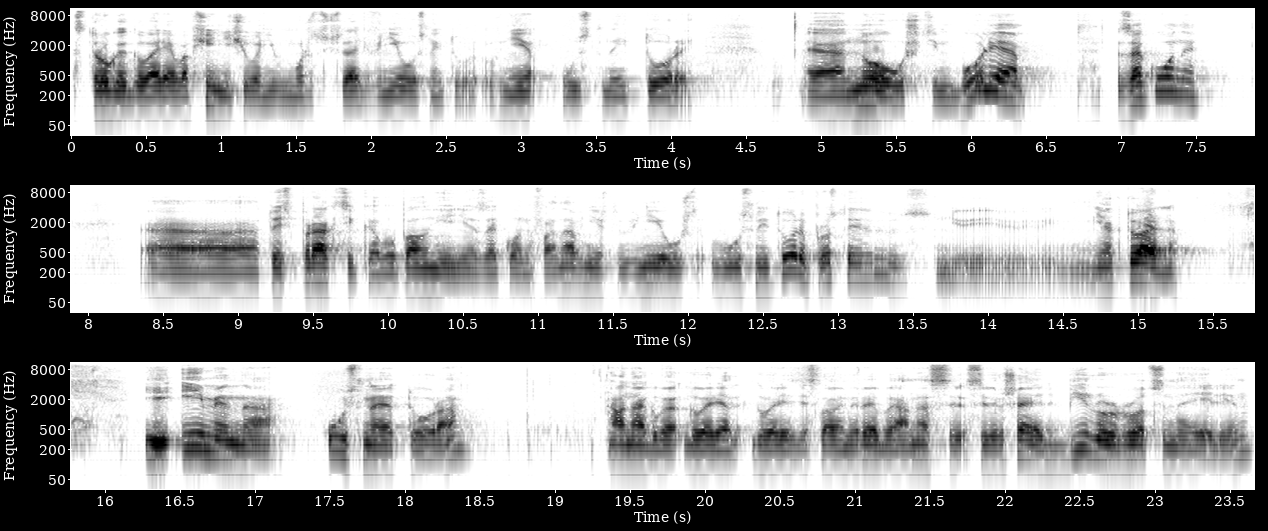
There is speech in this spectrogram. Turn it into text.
строго говоря, вообще ничего не может существовать вне устной Торы. Вне устной Торы. Э, но уж тем более законы, э, то есть практика выполнения законов, она вне, вне устной Торы просто не актуальна. И именно устная Тора, она, говорят, говорит здесь словами Рэбе, она совершает биру роцена элин,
